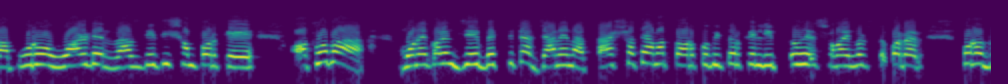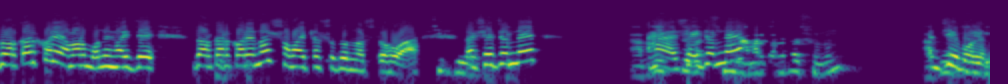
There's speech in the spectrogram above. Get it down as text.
বা পুরো ওয়ার্ল্ডের রাজনীতি সম্পর্কে অথবা মনে করেন যে ব্যক্তিটা জানে না তার সাথে আমার তর্ক বিতর্কে লিপ্ত হয়ে সময় নষ্ট করার কোনো দরকার করে আমার মনে হয় যে দরকার করে না সময়টা শুধু নষ্ট হওয়া। সেই জন্য হ্যাঁ সেই জন্য আমার কথাটা শুনুন। জি বলেন।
